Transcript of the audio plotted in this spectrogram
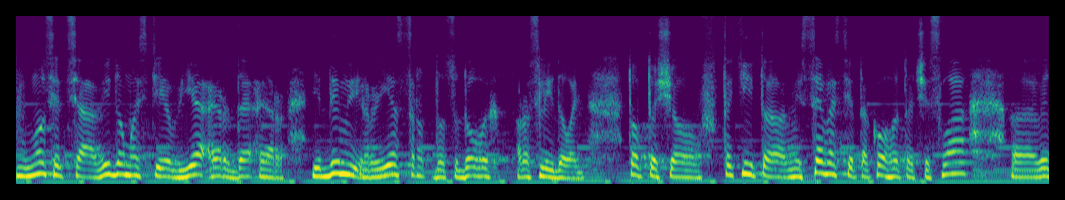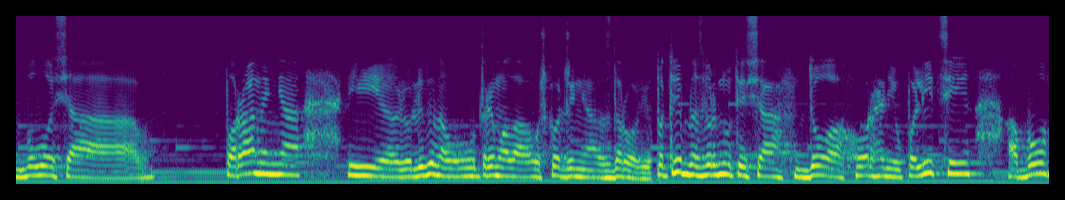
вносяться відомості в ЄРДР єдиний реєстр досудових розслідувань. Тобто, що в такій-то місцевості такого-то числа е, відбулося поранення, і людина отримала ушкодження здоров'ю. Потрібно звернутися до органів поліції або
